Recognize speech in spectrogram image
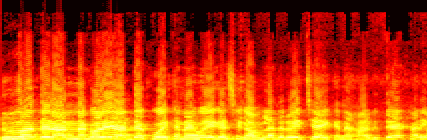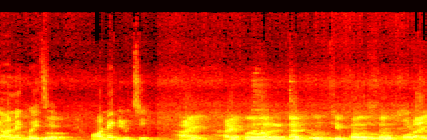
দু হাতে রান্না করে। আর দেখো এখানে হয়ে গেছে গামলাতে রয়েছে এখানে হাঁড়িতে এক হাঁড়ি অনেক হয়েছে। অনেক লুচি। হাই হাই পাওয়ারের কাজ করছি পাওয়ার সঙ্গে পড়াই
